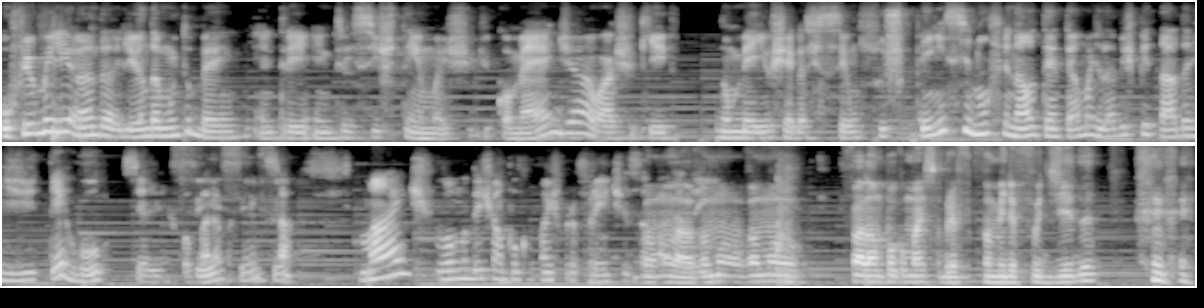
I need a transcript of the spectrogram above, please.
O filme ele anda, ele anda muito bem entre, entre esses temas de comédia. Eu acho que no meio chega a ser um suspense, no final tem até umas leves pitadas de terror, se a gente for Sim, parar pra sim, pensar. Mas vamos deixar um pouco mais pra frente essa Vamos lá, aí. vamos, vamos falar um pouco mais sobre a família fudida.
